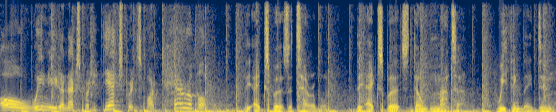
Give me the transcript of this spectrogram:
Oh, we need an expert. The experts are terrible. The experts are terrible. The experts don't matter. We think they do.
